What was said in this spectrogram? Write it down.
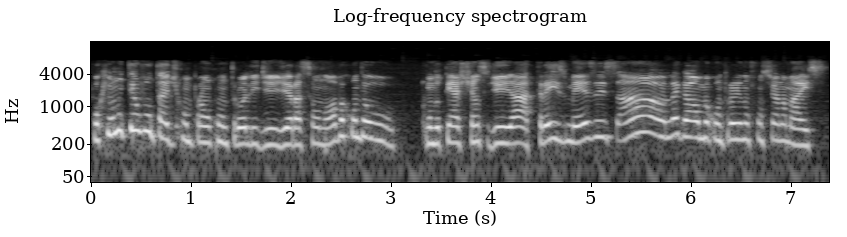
Porque eu não tenho vontade de comprar um controle de geração nova quando eu quando tem a chance de, ah, três meses, ah, legal, meu controle não funciona mais.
